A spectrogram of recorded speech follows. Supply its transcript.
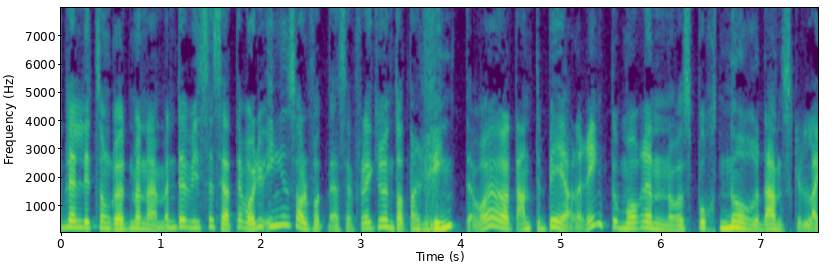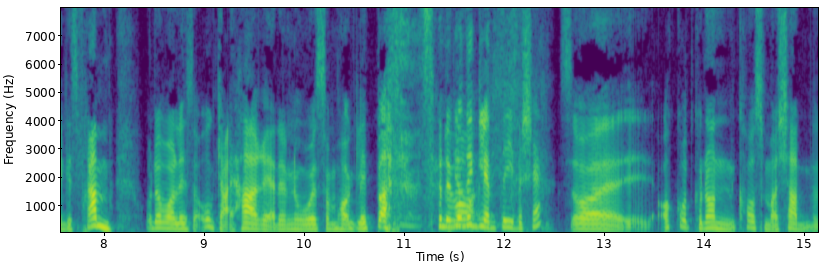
ble litt sånn rødmende. Men det viste seg at det var det jo ingen som hadde fått med seg. For det grunnen til at han ringte, var jo at NTB hadde ringt om morgenen og spurt når den skulle legges frem. Og da var det liksom OK, her er det noe som har glippet. Så det de hadde glemt å gi beskjed. så eh, akkurat hvordan, hva som har skjedd,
